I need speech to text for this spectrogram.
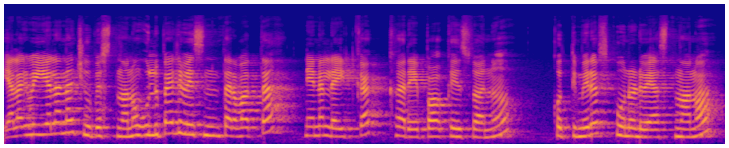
ఎలాగ వేయాలన్నా చూపిస్తున్నాను. ఉల్లిపాయలు వేసిన తర్వాత నేను లైట్గా కరివేపాకు వేసాను. కొత్తిమీర స్పూనుడు వేస్తున్నాను.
